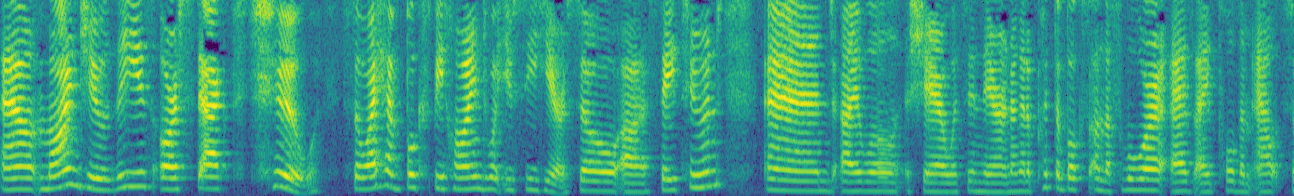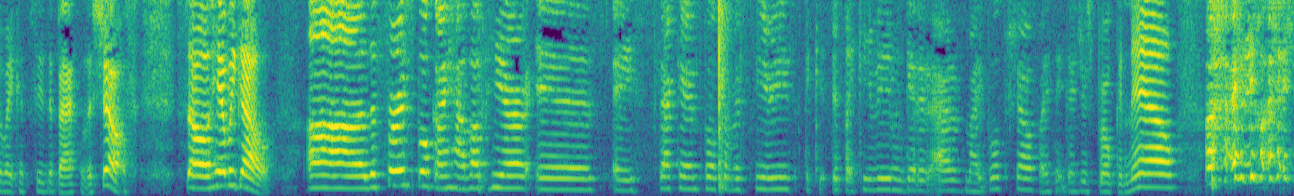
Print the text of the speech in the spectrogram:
Uh, mind you, these are stacked too. So I have books behind what you see here. So uh, stay tuned and I will share what's in there. And I'm going to put the books on the floor as I pull them out so I can see the back of the shelf. So here we go. Uh, the first book I have up here is a second book of a series. If I can even get it out of my bookshelf, I think I just broke a nail. anyway,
